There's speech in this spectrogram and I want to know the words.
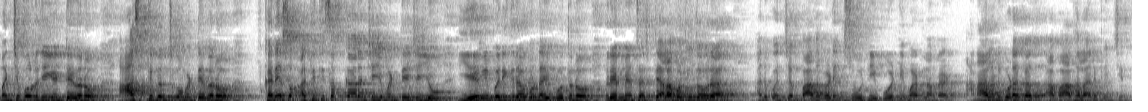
మంచి పనులు చేయంటే వినవు ఆస్తి పెంచుకోమంటే వినవు కనీసం అతిథి సత్కారం చేయమంటే చెయ్యవు ఏమీ పనికి రాకుండా అయిపోతున్నావు రేపు మేము చస్తే ఎలా బతుకుతావురా? అని కొంచెం బాధపడి సూటి పోటీ మాటలు అన్నాడు. అనాలని కూడా కాదు ఆ బాధలు అనిపించింది.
